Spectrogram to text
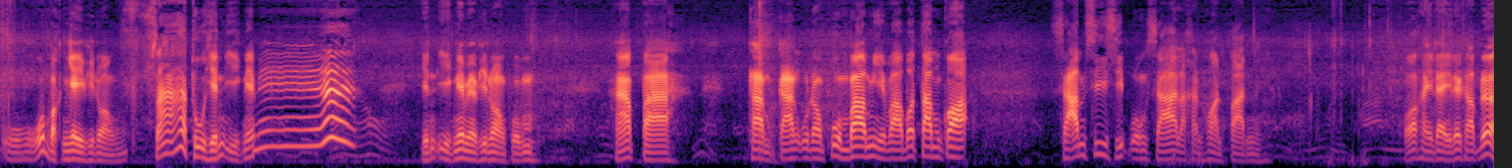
โอ้บักใหญ่พี่น้องสาธุเห็นอีกเนี่ยแม่เห็นอีกเนี่ยแม่พี่น้องผม หาปลาท่ามกลางอุณหภูมิบ้ามีว่าบ่ต่ำกว่าสามสี่สิบองศาละคันห่อนปานขอให้ได้เด้อครับเด้อ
